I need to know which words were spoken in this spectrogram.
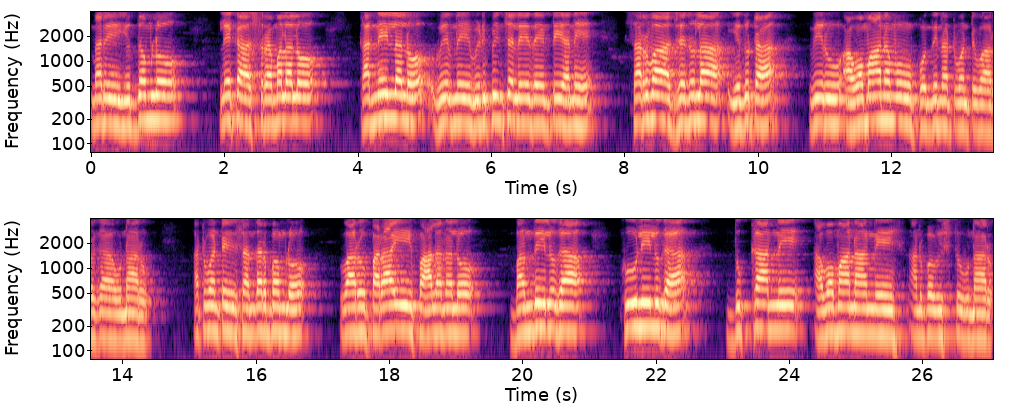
మరి యుద్ధంలో లేక శ్రమలలో కన్నీళ్ళలో వీరిని విడిపించలేదేంటి అని సర్వజనుల ఎదుట వీరు అవమానము పొందినటువంటి వారుగా ఉన్నారు. అటువంటి సందర్భంలో వారు పరాయి పాలనలో బందీలుగా కూలీలుగా దుఃఖాన్ని అవమానాన్ని అనుభవిస్తూ ఉన్నారు.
